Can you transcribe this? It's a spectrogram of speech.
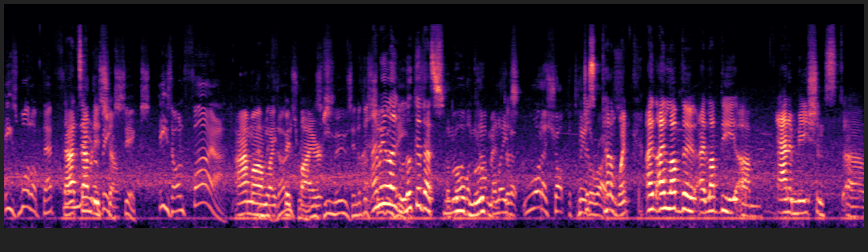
He's walloped that for That's another big show. six. He's on fire. I'm on like big runs, fires. He moves into the I mean, like, look at that smooth movement. Just. What a shot to clear just kind of went. I, I love the I love the um, animations uh,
